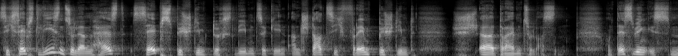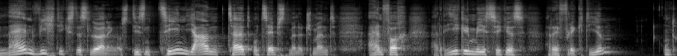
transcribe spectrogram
Sich selbst lesen zu lernen heißt, selbstbestimmt durchs Leben zu gehen, anstatt sich fremdbestimmt äh, treiben zu lassen. Und deswegen ist mein wichtigstes Learning aus diesen zehn Jahren Zeit- und Selbstmanagement einfach regelmäßiges Reflektieren. Und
